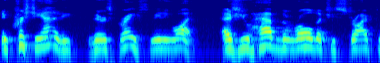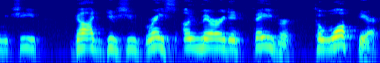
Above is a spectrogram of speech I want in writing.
In Christianity, there's grace, meaning what? As you have the role that you strive to achieve, God gives you grace, unmerited favor to walk there.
